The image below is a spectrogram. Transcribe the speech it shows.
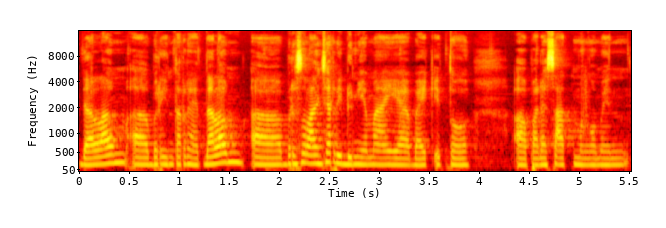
dalam uh, berinternet, dalam uh, berselancar di dunia maya, baik itu uh, pada saat mengomen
